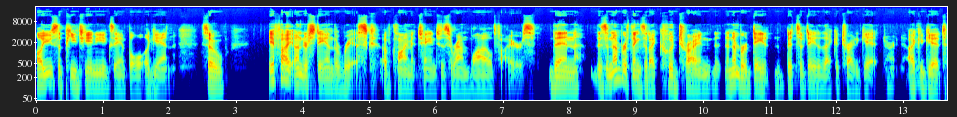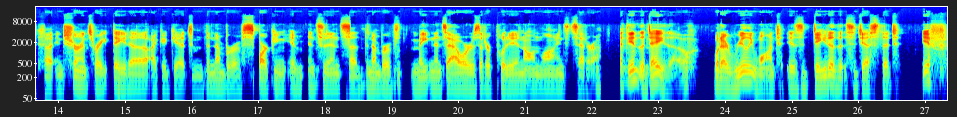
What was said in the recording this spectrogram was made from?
I'll use the PG&E example again. So if I understand the risk of climate changes around wildfires, then there's a number of things that I could try and a number of data bits of data that I could try to get. Right? I could get uh, insurance rate data. I could get um, the number of sparking in- incidents, uh, the number of maintenance hours that are put in on lines, etc. At the end of the day, though, what I really want is data that suggests that if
